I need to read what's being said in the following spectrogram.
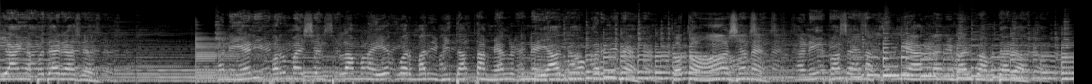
એ અહીંયા પધાર્યા છે. અને એની ફરમાઈશ છે સલામણા એકવાર મારી વિધાતા મેલડીને યાદ ન કરીને તો તો હા છે ને. અને એ પાછા એના આંગળાની મારી પાસે વધાર્યા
